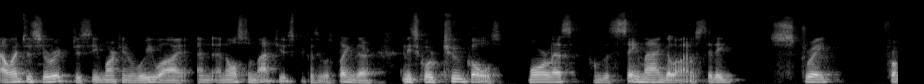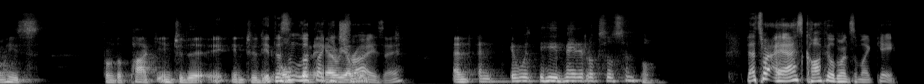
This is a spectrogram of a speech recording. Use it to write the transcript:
I went to Zurich to see Martin Riwai and, and Auston Matthews because he was playing there, and he scored two goals more or less from the same angle. I was sitting straight from his from the puck into the into the. It doesn't look like he tries, eh? And and it was he made it look so simple. That's why I asked Caufield once. I'm like, "Hey,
